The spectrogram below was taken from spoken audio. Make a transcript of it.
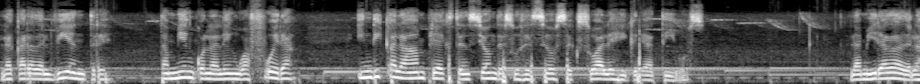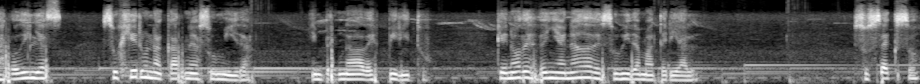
La cara del vientre, también con la lengua afuera, indica la amplia extensión de sus deseos sexuales y creativos. La mirada de las rodillas sugiere una carne asumida, impregnada de espíritu, que no desdeña nada de su vida material. Su sexo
